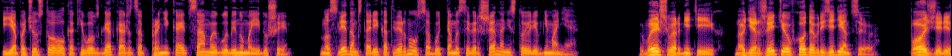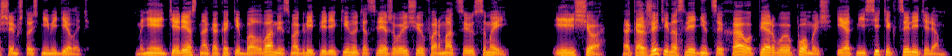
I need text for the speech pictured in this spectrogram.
и я почувствовал, как его взгляд, кажется, проникает в самую глубину моей души. Но следом старик отвернулся, будто мы совершенно не стоили внимания. Вышвырните их, но держите у входа в резиденцию. Позже решим, что с ними делать. Мне интересно, как эти болваны смогли перекинуть отслеживающую формацию с Мэй. И еще, окажите наследнице Хао первую помощь и отнесите к целителям.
